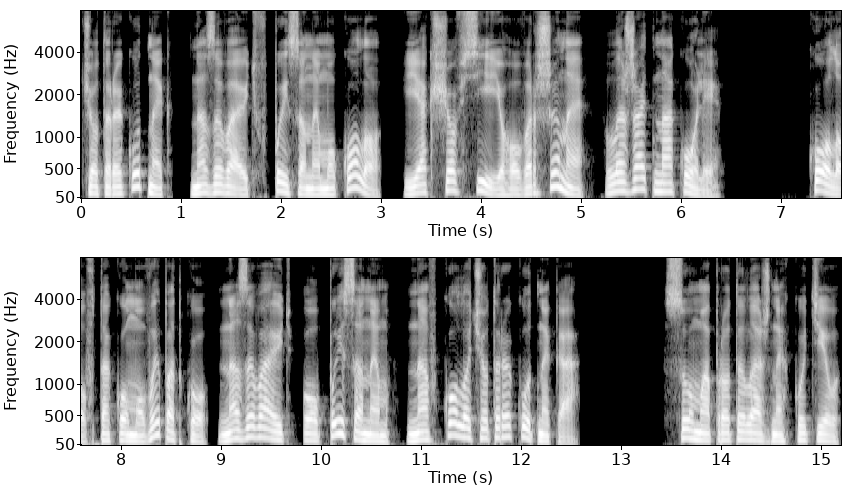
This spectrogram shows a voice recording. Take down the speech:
чотирикутник називають вписаним у коло, якщо всі його вершини лежать на колі. Коло в такому випадку називають описаним навколо чотирикутника. Сума протилежних кутів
